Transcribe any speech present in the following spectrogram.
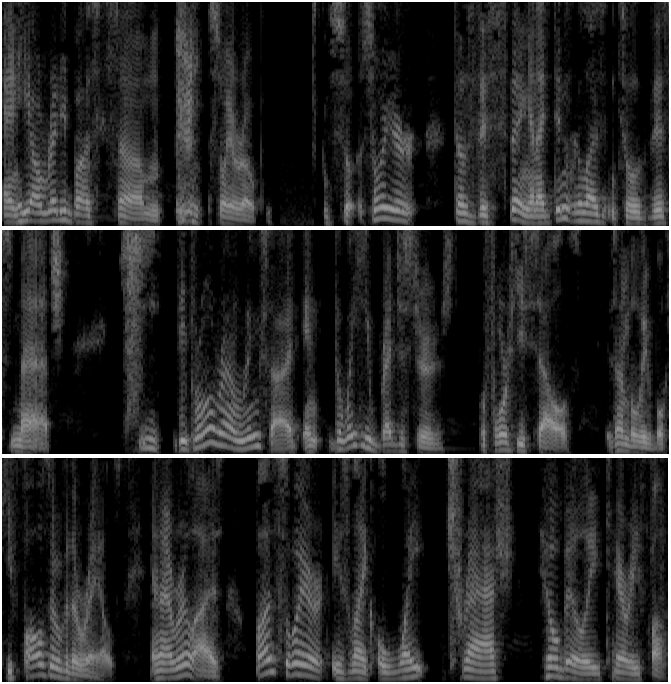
And he already busts um, Sawyer open. So, Sawyer does this thing, and I didn't realize it until this match. He they brawl around ringside, and the way he registers before he sells is unbelievable. He falls over the rails, and I realize Buzz Sawyer is like a white trash hillbilly Terry Funk.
